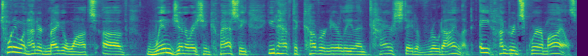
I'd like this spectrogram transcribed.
2,100 megawatts of wind generation capacity, you'd have to cover nearly the entire state of Rhode Island, 800 square miles.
